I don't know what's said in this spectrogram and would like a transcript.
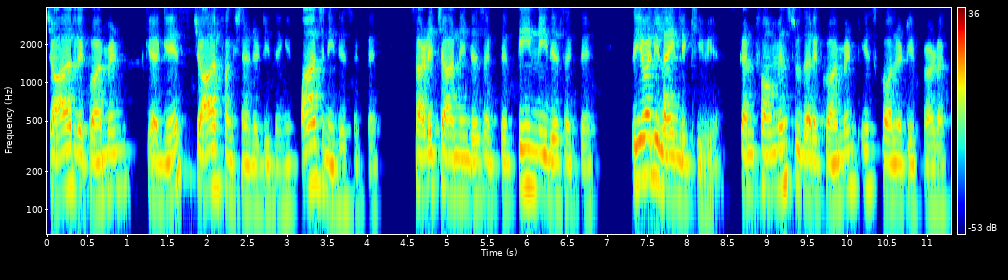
चार रिक्वायरमेंट के अगेंस्ट चार फंक्शनलिटी देंगे, पाँच नहीं दे सकते। साढ़े चार नहीं दे सकते, तीन नहीं दे सकते। तो ये वाली लाइन लिखी हुई है। Conformance to the requirement is quality product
